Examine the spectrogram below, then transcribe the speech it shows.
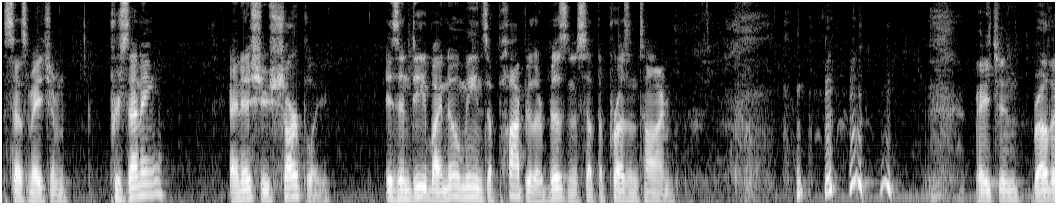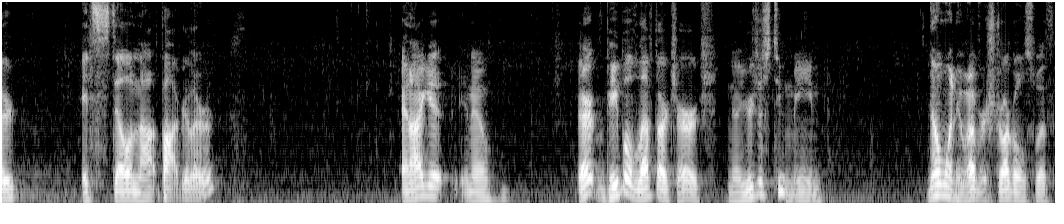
Says Machen, presenting an issue sharply is indeed by no means a popular business at the present time. Machen, brother, it's still not popular. And I get, you know, there people have left our church. You know, you're just too mean. No one who ever struggles with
